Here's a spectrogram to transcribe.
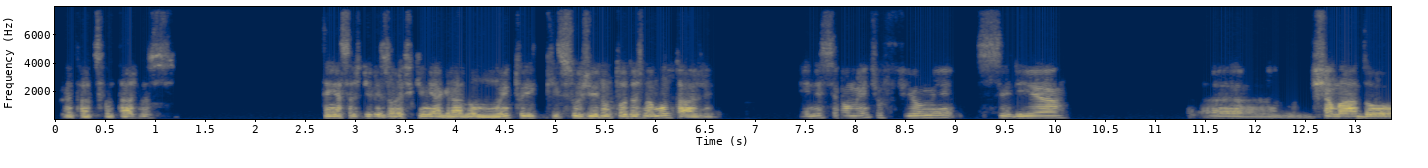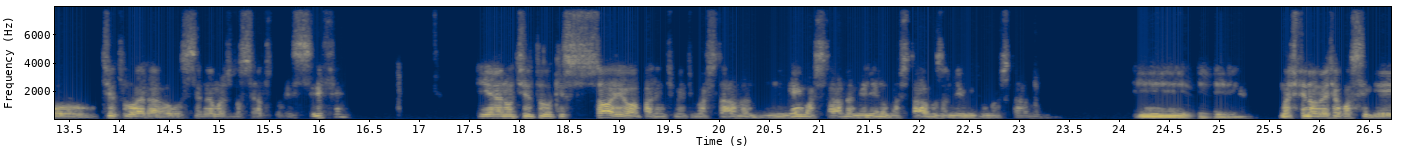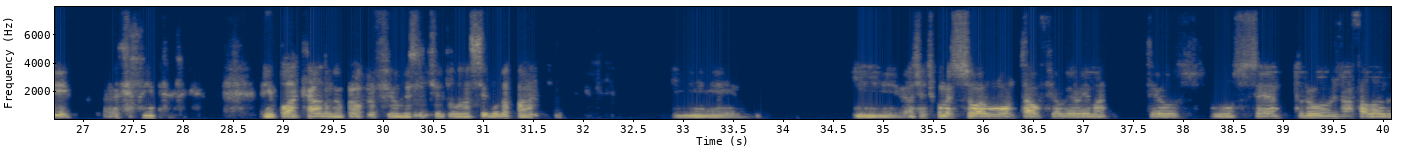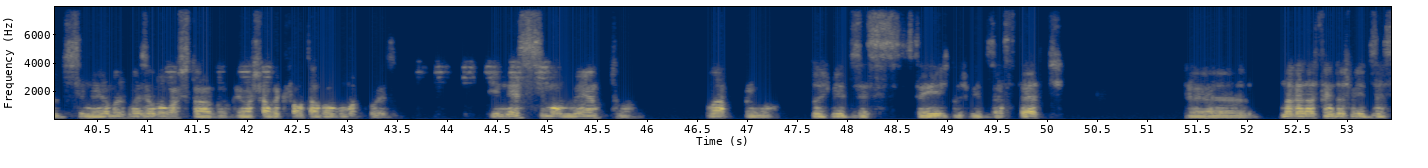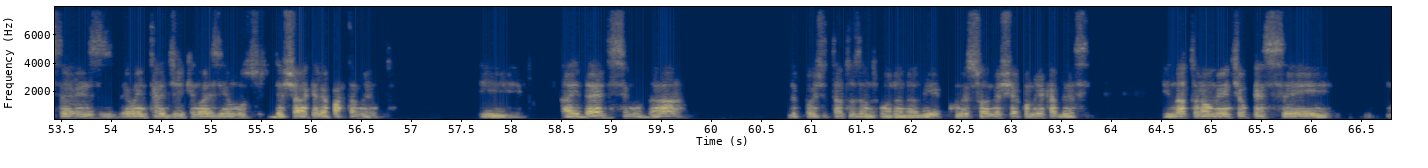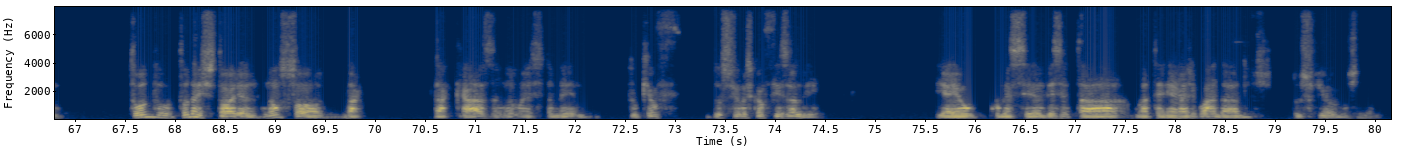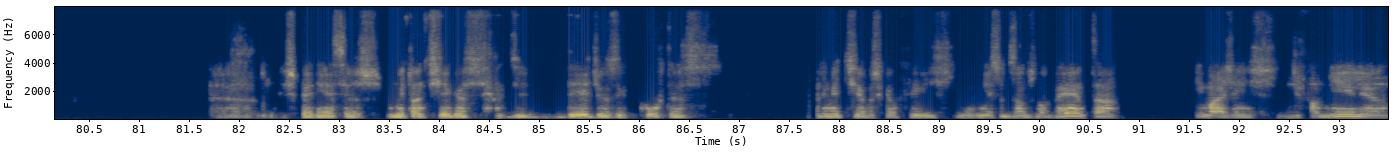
Retratos Fantasmas tem essas divisões que me agradam muito e que surgiram todas na montagem. Inicialmente, o filme seria ah, chamado, o título era Os Cinemas do Centro do Recife, e era um título que só eu aparentemente gostava, ninguém gostava, a Melina gostava, os amigos não gostavam. E, mas finalmente eu consegui emplacar no meu próprio filme esse título na segunda parte. E E a gente começou a montar o filme, eu e Matheus, no centro, já falando de cinemas, mas eu não gostava. Eu achava que faltava alguma coisa. E nesse momento, lá para 2016, 2017, é, na verdade foi em 2016, eu entendi que nós íamos deixar aquele apartamento. E a ideia de se mudar, depois de tantos anos morando ali, começou a mexer com a minha cabeça. E naturalmente eu pensei todo, toda a história, não só da, da casa, né, mas também do que eu, dos filmes que eu fiz ali. E aí eu comecei a visitar materiais guardados dos filmes, né? É, experiências muito antigas de vídeos e curtas primitivos que eu fiz no início dos anos 90, imagens de família,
